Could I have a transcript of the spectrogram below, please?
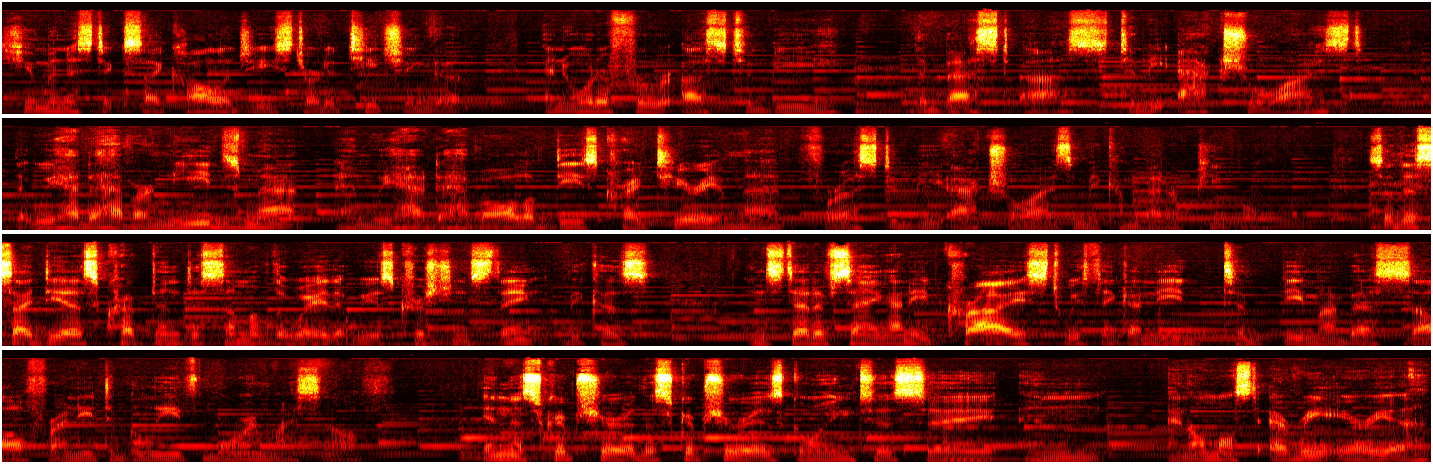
Humanistic psychology started teaching that in order for us to be the best us, to be actualized, that we had to have our needs met and we had to have all of these criteria met for us to be actualized and become better people. So, this idea has crept into some of the way that we as Christians think because Instead of saying, I need Christ, we think I need to be my best self or I need to believe more in myself. In the scripture, the scripture is going to say in, in almost every area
